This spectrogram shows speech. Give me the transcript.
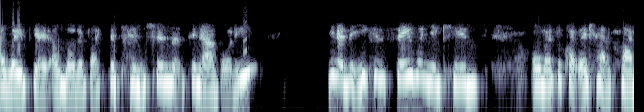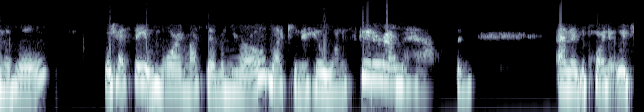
alleviate a lot of like the tension that's in our bodies. You know, that you can see when your kids almost look like they're trying to climb a wall, which I see more in my seven year old. Like, you know, he'll want to scoot around the house and and there's a point at which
